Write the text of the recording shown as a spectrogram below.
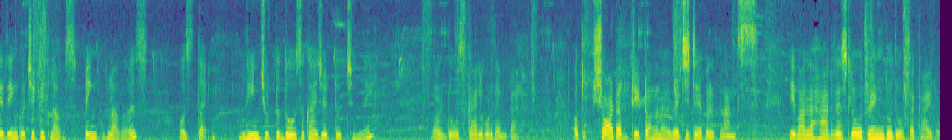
ఇది ఇంకో చిట్టి ఫ్లవర్స్ పింక్ ఫ్లవర్స్ వస్తాయి. దీని చుట్టూ దోసకాయ చెట్టు వచ్చింది. వాళ్ళు దోసకాయలు కూడా తెంపాను okay short update on my vegetable plants. ఇవాళ హార్వెస్ట్లో రెండు దోసకాయలు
